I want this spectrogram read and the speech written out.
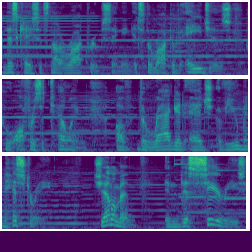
In this case, it's not a rock group singing, it's the Rock of Ages who offers a telling of the ragged edge of human history. Gentlemen, in this series,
